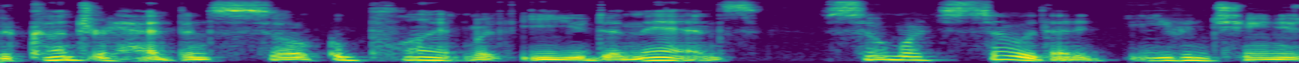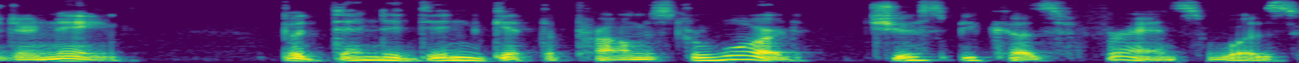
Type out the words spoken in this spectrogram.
The country had been so compliant with EU demands, so much so that it even changed their name. But then they didn't get the promised reward just because France was,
